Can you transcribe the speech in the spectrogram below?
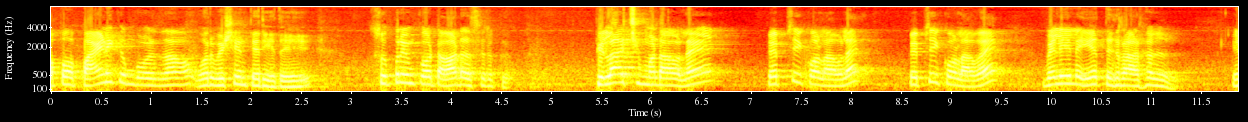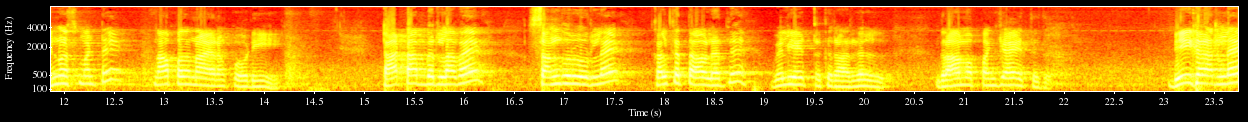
அப்போ பயணிக்கும்போது தான் ஒரு விஷயம் தெரியுது. சுப்ரீம் கோர்ட் ஆர்டர்ஸ் இருக்குது பிலாச்சி மண்டாவில் பெப்சி கோலாவில் பெப்சி கோலாவை வெளியில் ஏற்றுகிறார்கள் இன்வெஸ்ட்மெண்ட்டு நாற்பதனாயிரம் கோடி. டாடா பிர்லாவை சங்கரூரில் கல்கத்தாவிலேருந்து வெளியேற்றுகிறார்கள் கிராம பஞ்சாயத்து இது. பீகாரில்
